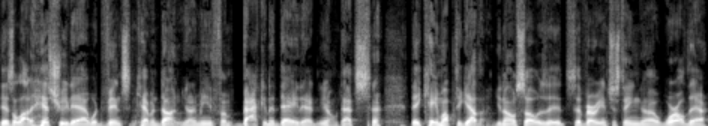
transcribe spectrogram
there's a lot of history there with Vince and Kevin Dunn. You know what I mean? From back in the day, that you know that's they came up together. You know, so it's a very interesting uh, world there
